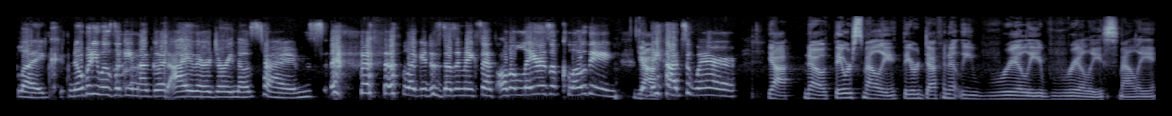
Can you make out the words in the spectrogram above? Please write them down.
Like nobody was looking that good either during those times. Like it just doesn't make sense. All the layers of clothing Yeah. that they had to wear Yeah, no, they were smelly. They were definitely really, really smelly.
